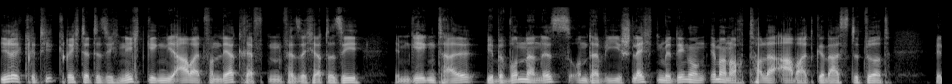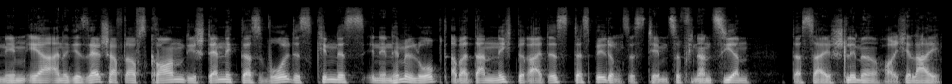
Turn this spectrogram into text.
Ihre Kritik richtete sich nicht gegen die Arbeit von Lehrkräften, versicherte sie. Im Gegenteil, wir bewundern es, unter wie schlechten Bedingungen immer noch tolle Arbeit geleistet wird. Wir nehmen eher eine Gesellschaft aufs Korn, die ständig das Wohl des Kindes in den Himmel lobt, aber dann nicht bereit ist, das Bildungssystem zu finanzieren. Das sei schlimme Heuchelei.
